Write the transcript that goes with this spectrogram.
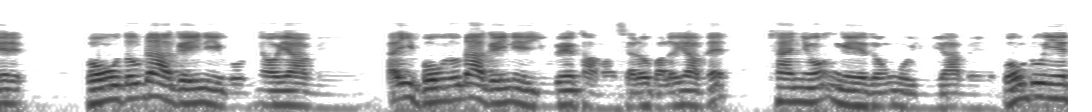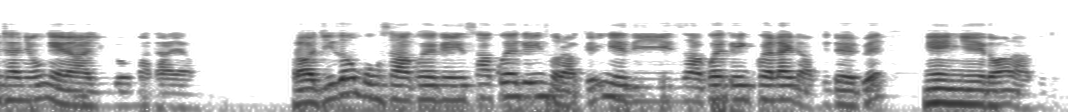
ယ်တဲ့ဘုံဒုတ်တကိန်းတွေကိုမြှောက်ရမယ်အဲ့ဒီဘုံဒုတ်တကိန်းတွေယူတဲ့အခါမှာဆရာတို့ဘာလို့ရမလဲထန်ညုံအငယ်ဆုံးကိုယူရမယ်ဘုံတူရင်ထန်ညုံငယ်တာယူလို့မှတ်ထားရအောင်အဲ့တော့အကြီးဆုံးဘုံစာခွဲကိန်းစာခွဲကိန်းဆိုတာကိန်းနေသည်စာခွဲကိန်းခွဲလိုက်တာဖြစ်တဲ့အတွက်ငယ်ငယ်သွားတာဖြစ်တယ်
